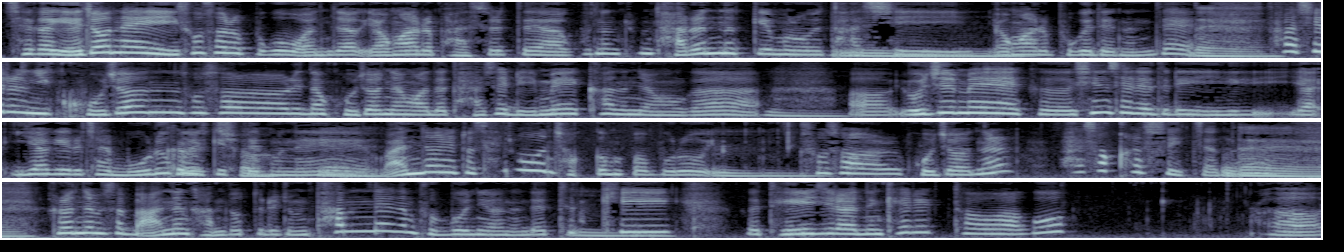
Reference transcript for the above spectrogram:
제가 예전에 이 소설을 보고 원작 영화를 봤을 때하고는 좀 다른 느낌으로 다시 음. 영화를 보게 되는데 네. 사실은 이 고전 소설이나 고전 영화들 다시 리메이크하는 영화가 음. 어, 요즘에 그 신세대들이 이, 이야기를 잘 모르고 그렇죠. 있기 때문에 예. 완전히 또 새로운 접근법으로 음. 소설 고전을 해석할 수 있잖아요. 네. 그런 점에서 많은 감독들이 좀 탐내는 부분이었는데 특히 음. 그 데이지라는 캐릭터하고 어,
